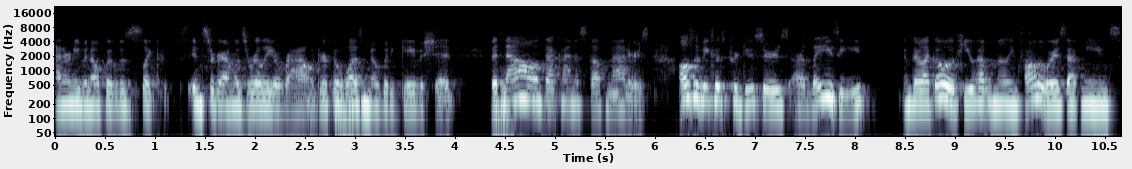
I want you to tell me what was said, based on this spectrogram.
I don't even know if it was like Instagram was really around or if it mm-hmm. was, nobody gave a shit. But mm-hmm. now that kind of stuff matters. Also, because producers are lazy and they're like, oh, if you have a million followers, that means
